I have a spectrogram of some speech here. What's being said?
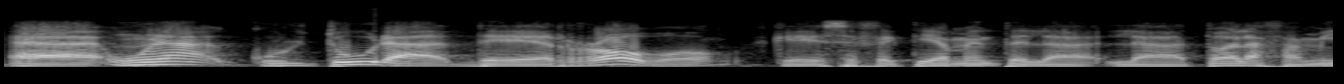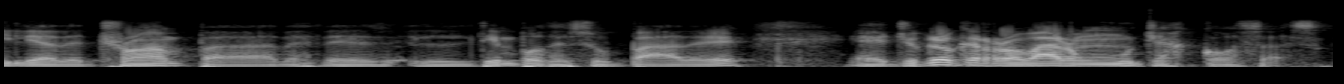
uh, una cultura de robo, que es efectivamente la, la, toda la familia de Trump uh, desde el tiempo de su padre, eh, yo creo que robaron muchas cosas.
